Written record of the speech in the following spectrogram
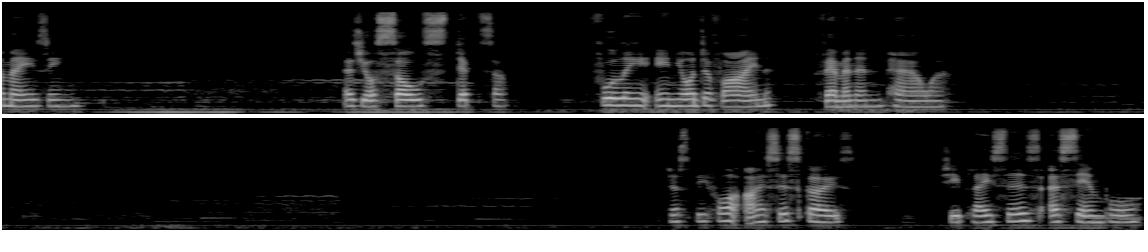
amazing as your soul steps up fully in your divine feminine power. Just before Isis goes, she places a symbol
